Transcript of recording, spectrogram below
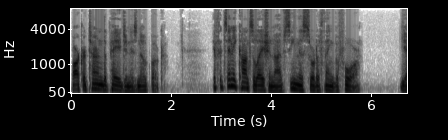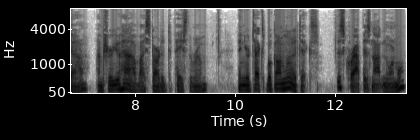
Barker turned the page in his notebook. If it's any consolation, I've seen this sort of thing before. Yeah, I'm sure you have, I started to pace the room. In your textbook on lunatics. This crap is not normal.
